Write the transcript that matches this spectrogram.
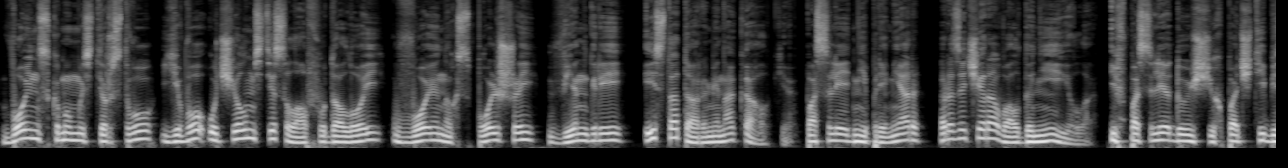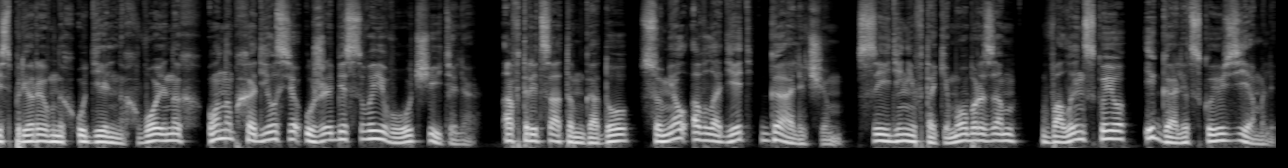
Воинскому мастерству его учил Мстислав Удалой в воинах с Польшей, Венгрией и с татарами на Калке. Последний пример разочаровал Даниила, и в последующих почти беспрерывных удельных войнах он обходился уже без своего учителя а в 30 году сумел овладеть Галичем, соединив таким образом Волынскую и Галицкую земли.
